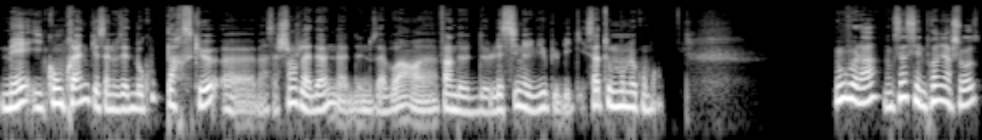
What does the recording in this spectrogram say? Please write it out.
mais ils comprennent que ça nous aide beaucoup parce que euh, ben, ça change la donne de nous avoir, enfin, de, de laisser une review publique. Et ça, tout le monde le comprend. Donc voilà, donc ça c'est une première chose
